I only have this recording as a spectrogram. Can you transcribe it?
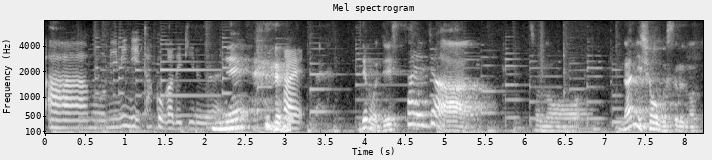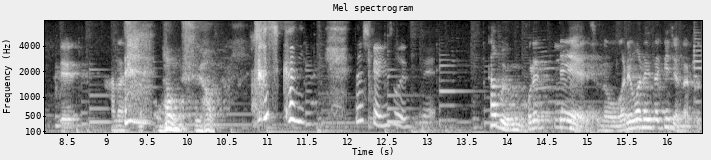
ああ、もう耳にタコができるぐらい。ね。はい。でも実際じゃあその何勝負するのって話だと思うんですよ。確かに。確かにそうですね。多分これってその我々だけじゃなくっ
